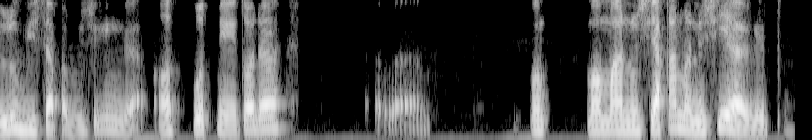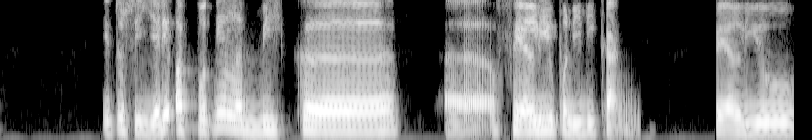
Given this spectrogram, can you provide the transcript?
lu bisa publishing enggak. Outputnya itu adalah uh, memanusiakan manusia gitu. Itu sih. Jadi outputnya lebih ke uh, value pendidikan, value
